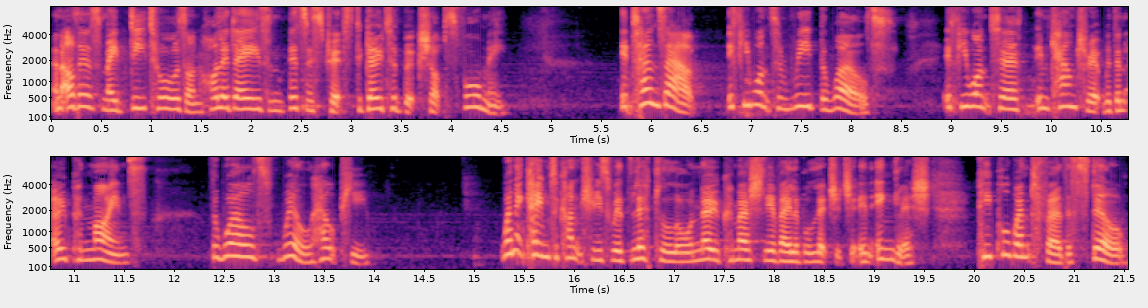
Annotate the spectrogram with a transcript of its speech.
and others made detours on holidays and business trips to go to bookshops for me. It turns out, if you want to read the world, if you want to encounter it with an open mind, the world will help you. When it came to countries with little or no commercially available literature in English, people went further still.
